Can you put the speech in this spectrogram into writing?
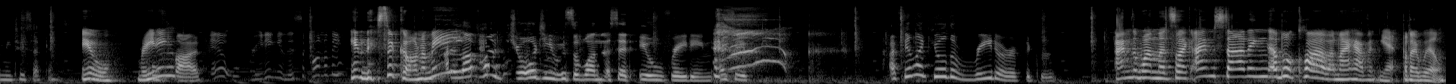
Give me two seconds. Ew, reading five. Ew, reading in this economy? in this economy. I love how Georgie was the one that said ill reading. As if I feel like you're the reader of the group. I'm the one that's like, I'm starting a book club, and I haven't yet, but I will.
